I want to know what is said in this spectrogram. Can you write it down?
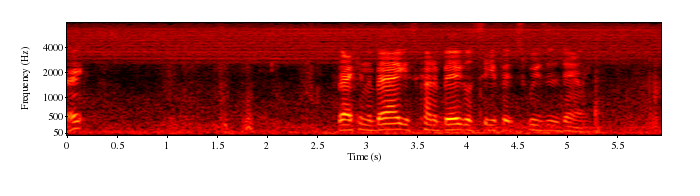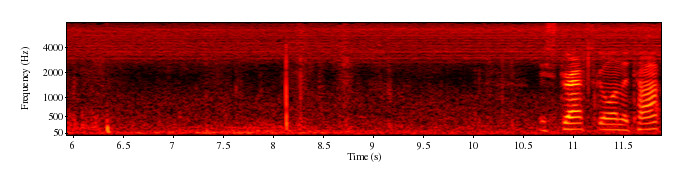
Right. Back in the bag, it's kind of big. Let's see if it squeezes down. These straps go on the top,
